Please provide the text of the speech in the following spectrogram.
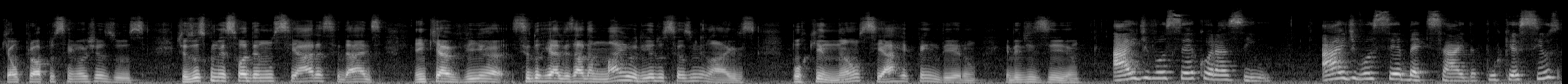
que é o próprio Senhor Jesus. Jesus começou a denunciar as cidades em que havia sido realizada a maioria dos seus milagres porque não se arrependeram. Ele dizia: Ai de você, Corazim! Ai de você, Betsaida! Porque se os,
